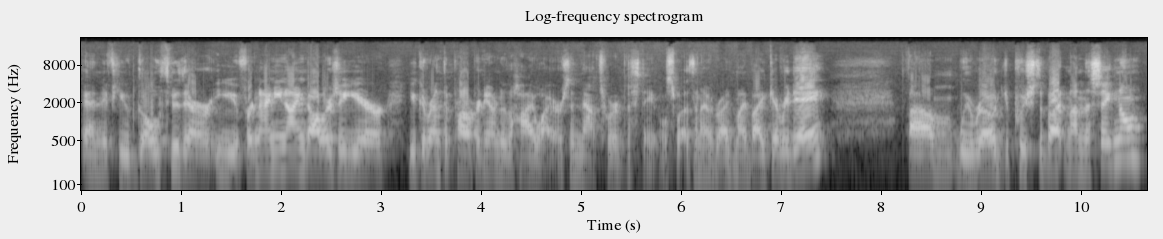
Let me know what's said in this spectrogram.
And if you'd go through there you, for $99 a year you could rent the property under the high wires and that's where the stables was. And i would ride my bike every day. Um, we rode you push the button on the signal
